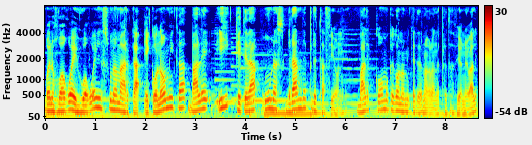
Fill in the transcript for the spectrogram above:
Bueno, Huawei. Huawei es una marca económica, ¿vale? Y que te da unas grandes prestaciones, ¿vale? ¿Cómo que económica te da unas grandes prestaciones, ¿vale?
